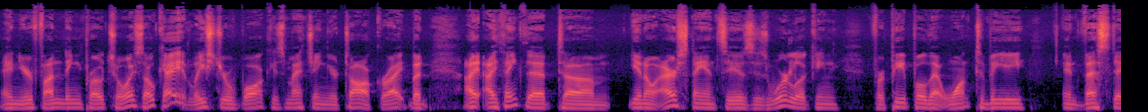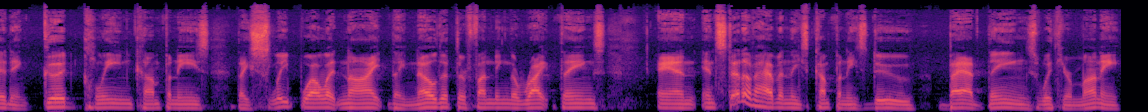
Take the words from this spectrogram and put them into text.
and you're funding pro-choice, okay, at least your walk is matching your talk, right? But I, I think that um, you know our stance is is we're looking for people that want to be invested in good, clean companies. They sleep well at night. They know that they're funding the right things, and instead of having these companies do bad things with your money,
